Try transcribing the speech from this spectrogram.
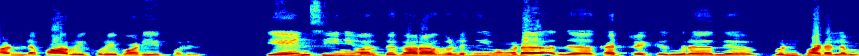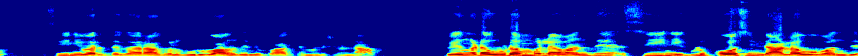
கண்ணில் பார்வை குறைபாடு ஏற்படுது. ஏன் சீனி வருத்தக்காரர்களுக்கு இவங்களோட அந்த கற்றைக்குங்கிற அந்த வெண்படலம் சீனி வர்த்தகாரர்களுக்கு உருவாகுதுன்னு பார்த்தோம்னு சொன்னா எங்களோட உடம்புல வந்து சீனி குளுக்கோஸின் அளவு வந்து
